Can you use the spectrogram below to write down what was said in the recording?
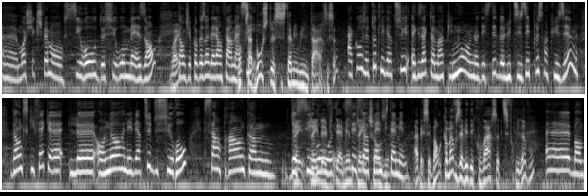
Euh, moi, je sais que je fais mon sirop de sureau maison, Ouais. donc j'ai pas besoin d'aller en pharmacie. Donc, ça booste le système immunitaire, c'est ça? À cause de toutes les vertus, exactement. Puis nous, on a décidé de l'utiliser plus en cuisine. Donc, ce qui fait que le, on a les vertus du sureau sans prendre comme de Plein- plein sirop. de vitamines, C'est plein ça, de plein de choses. vitamines. Ah, ben, c'est bon. Comment vous avez découvert ce petit fruit-là, vous? Euh, bon,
